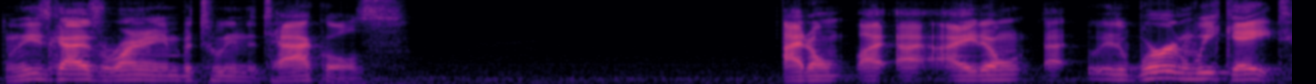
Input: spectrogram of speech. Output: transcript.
when these guys are running in between the tackles, I don't, I, I, don't. Uh, we're in week eight.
